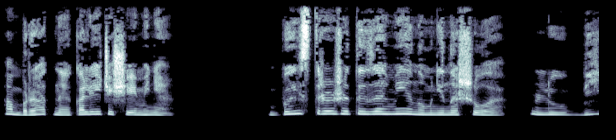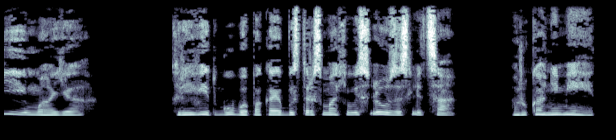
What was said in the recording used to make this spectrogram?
Обратная, калечащая меня. Быстро же ты замену мне нашла, любимая. Кривит губы, пока я быстро смахиваю слезы с лица. Рука не имеет.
